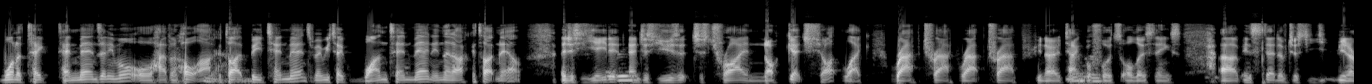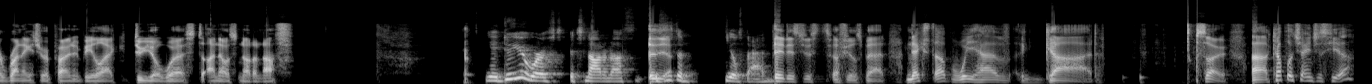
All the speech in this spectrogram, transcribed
want to take ten mans anymore, or have a whole archetype be ten mans. Maybe take one 10 man in that archetype now, and just yeet it Mhm. and just use it. Just try and not get shot, like wrap trap, wrap trap. You know, tangle Mhm. foots, all those things. Um, instead of just you know running at your opponent, and be like, "Do your worst." I know it's not enough. Yeah, do your worst. It's not enough. It's Yeah. just a feels bad. It is just it feels bad. Next up, we have guard. So uh, a couple of changes here,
